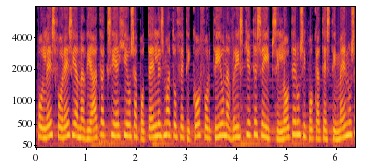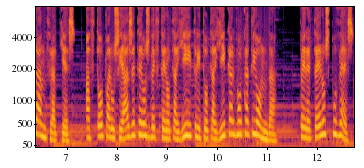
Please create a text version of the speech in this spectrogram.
Πολλές φορές η αναδιάταξη έχει ως αποτέλεσμα το θετικό φορτίο να βρίσκεται σε υψηλότερους υποκατεστημένους άνθρακες. Αυτό παρουσιάζεται ως δευτεροταγή ή τριτοταγή καρβοκατιόντα περαιτέρω σπουδές.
